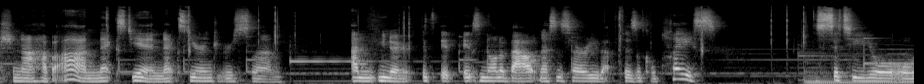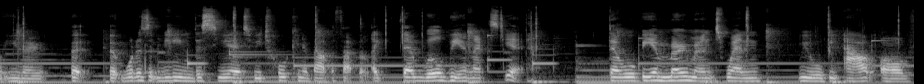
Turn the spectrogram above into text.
Next year, next year in Jerusalem. And, you know, it, it, it's not about necessarily that physical place, the city or, or, you know, but, but what does it mean this year to be talking about the fact that, like, there will be a next year? There will be a moment when we will be out of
